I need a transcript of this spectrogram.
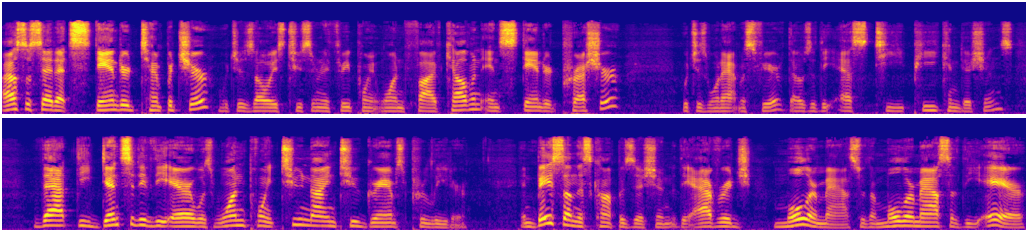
I also said at standard temperature, which is always 273.15 Kelvin, and standard pressure, which is one atmosphere, those are the STP conditions that the density of the air was 1.292 grams per liter. And based on this composition, the average molar mass, or the molar mass of the air,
